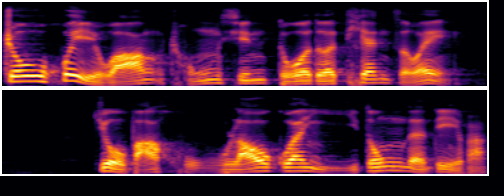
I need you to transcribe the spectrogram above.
周惠王重新夺得天子位，就把虎牢关以东的地方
